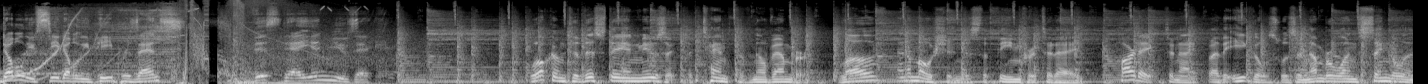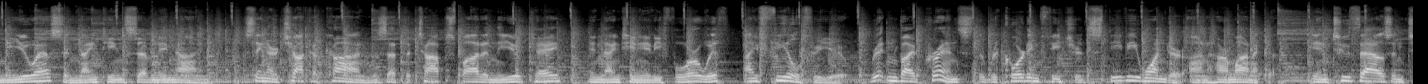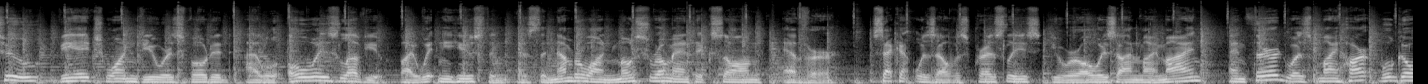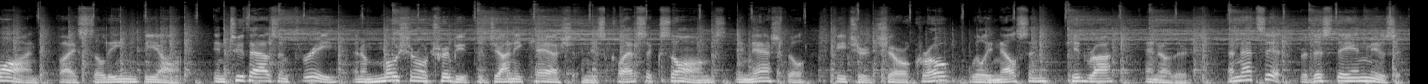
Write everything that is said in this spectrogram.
WCWP presents This Day in Music. Welcome to This Day in Music, the 10th of November. Love and emotion is the theme for today. Heartache Tonight by the Eagles was a number one single in the US in 1979. Singer Chaka Khan was at the top spot in the UK in 1984 with I Feel For You. Written by Prince, the recording featured Stevie Wonder on harmonica. In 2002, VH1 viewers voted I Will Always Love You by Whitney Houston as the number one most romantic song ever. Second was Elvis Presley's You Were Always on My Mind. And third was My Heart Will Go On by Celine Dion. In 2003, an emotional tribute to Johnny Cash and his classic songs in Nashville featured Sheryl Crow, Willie Nelson, Kid Rock, and others. And that's it for this day in music.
